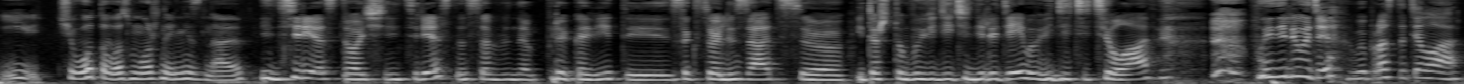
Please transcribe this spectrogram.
и чего-то, возможно, не знаю. Интересно, очень интересно, особенно про ковид и сексуализацию, и то, что вы видите не людей, вы видите тела. Мы не люди, мы просто тела.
